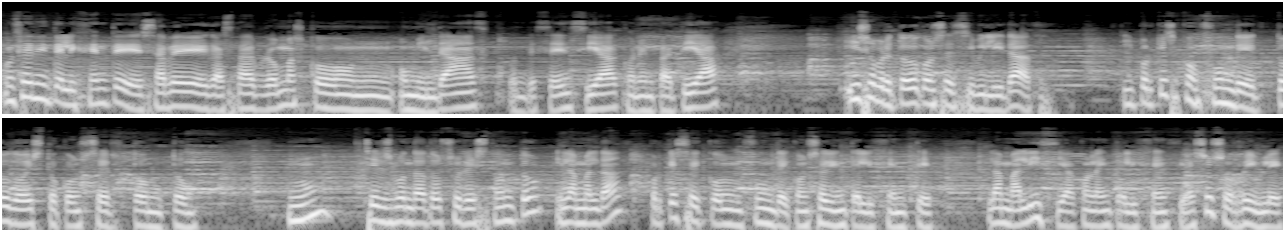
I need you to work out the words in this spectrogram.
Un ser inteligente sabe gastar bromas con humildad, con decencia, con empatía y sobre todo con sensibilidad. ¿Y por qué se confunde todo esto con ser tonto? ¿Mm? Si eres bondadoso eres tonto. ¿Y la maldad? ¿Por qué se confunde con ser inteligente? La malicia con la inteligencia. Eso es horrible.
